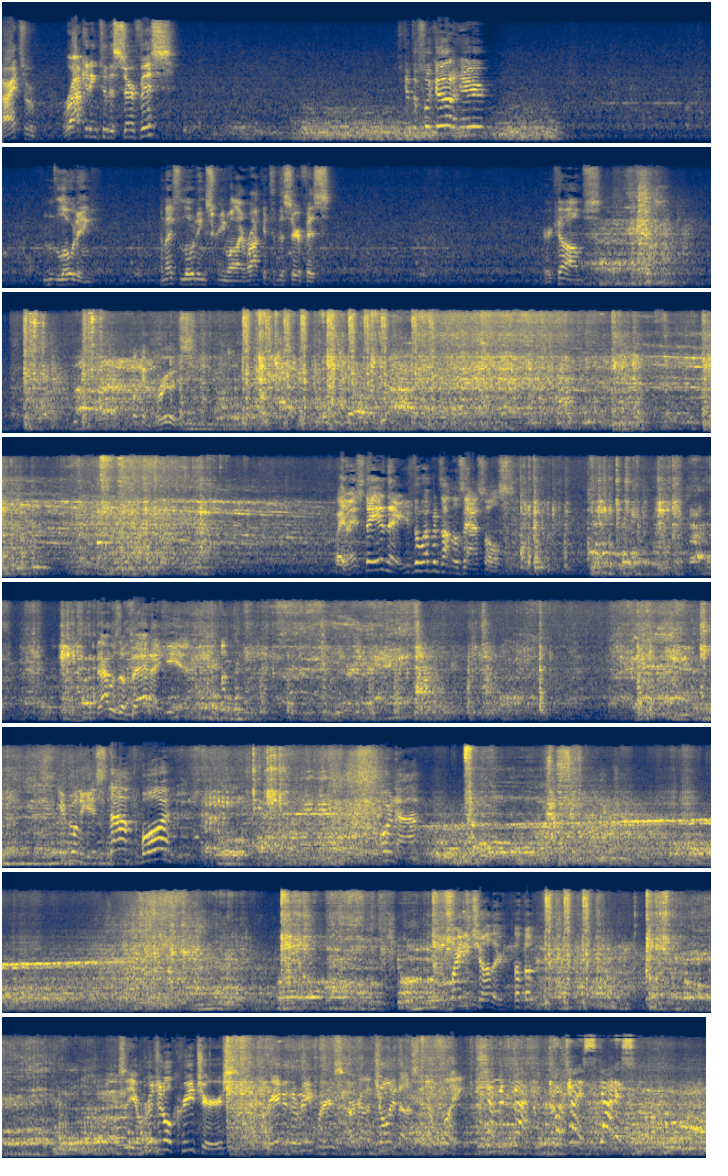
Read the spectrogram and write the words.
Alright, so we're rocketing to the surface. Let's get the fuck out of here. Loading. A nice loading screen while I rocket to the surface. Here it comes. Fucking brutes. Weapons on those assholes. That was a bad idea. You're gonna get stomped, boy. Or not. Fight each other. original creatures created the Reapers are gonna join us in the fight. Shepard back! Cortez, status!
